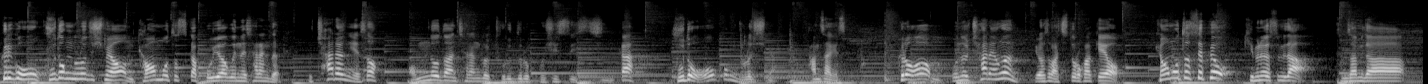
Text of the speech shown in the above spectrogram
그리고 구독 눌러주시면 경험모터스가 보유하고 있는 차량들 그 촬영해서 업로드한 차량들 두루두루 보실 수 있으시니까 구독 꼭 눌러주시면 감사하겠습니다. 그럼 오늘 촬영은 여기서 마치도록 할게요. 경험모터스 대표 김은혜였습니다. 감사합니다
